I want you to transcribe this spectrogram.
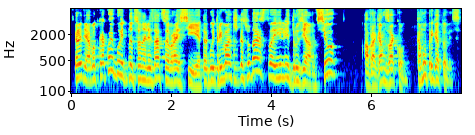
Скажите, а вот какой будет национализация в России? Это будет реванш государства или друзьям все, а врагам закон? Кому приготовиться?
